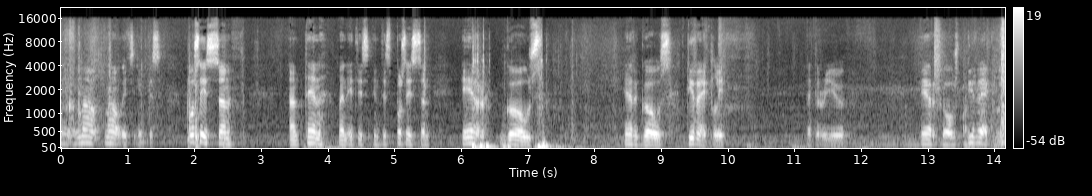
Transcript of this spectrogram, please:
Okay now now it's in this position and then when it is in this position air goes air goes directly. Better view air goes directly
